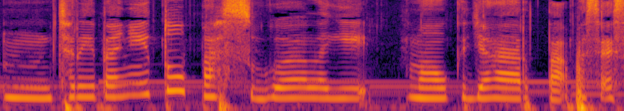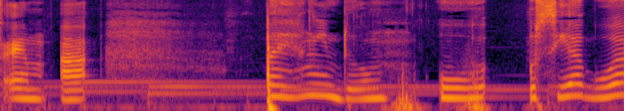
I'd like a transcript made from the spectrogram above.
Hmm, ceritanya itu pas gue lagi mau ke Jakarta pas SMA bayangin dong usia gue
